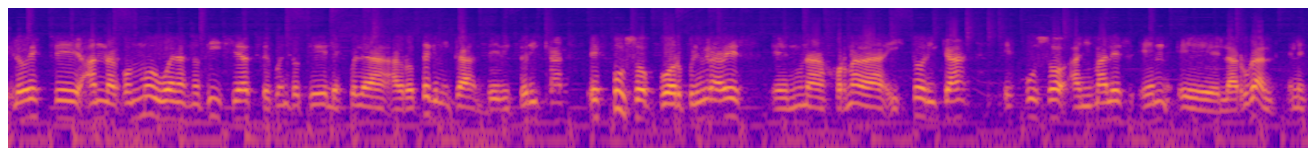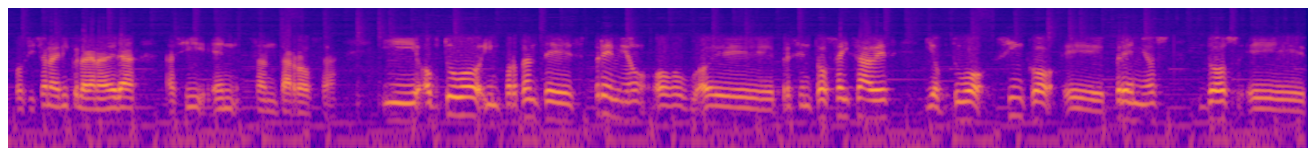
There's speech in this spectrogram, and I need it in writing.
El oeste anda con muy buenas noticias. Te cuento que la Escuela Agrotécnica de Victorica expuso por primera vez en una jornada histórica, expuso animales en eh, la rural, en la exposición agrícola ganadera allí en Santa Rosa. Y obtuvo importantes premios, o, eh, presentó seis aves y obtuvo cinco eh, premios. Dos eh,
